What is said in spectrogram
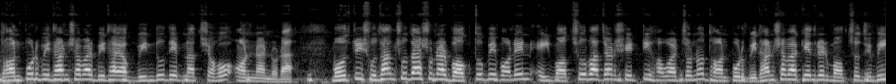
ধনপুর বিধানসভার বিধায়ক বিন্দু দেবনাথ সহ অন্যান্যরা। মন্ত্রী সুধাংশু দাস ওনার বক্তব্যে বলেন, এই মৎস্য বাজার শেডটি হওয়ার জন্য ধনপুর বিধানসভা কেন্দ্রের মৎস্যজীবী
